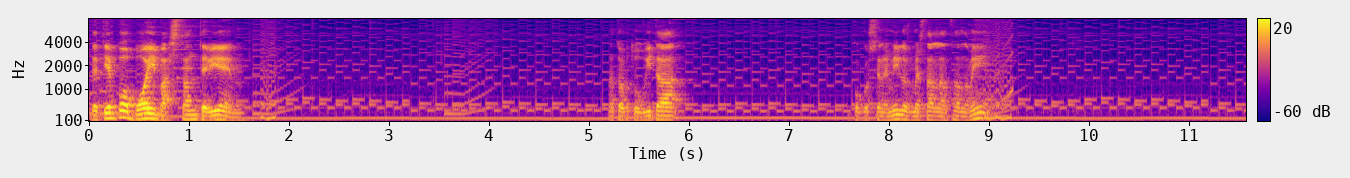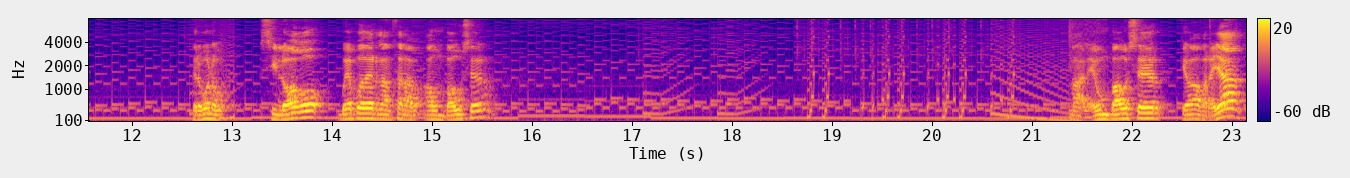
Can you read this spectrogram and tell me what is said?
De tiempo voy bastante bien. La tortuguita... Pocos enemigos me están lanzando a mí. Pero bueno, si lo hago, voy a poder lanzar a, a un Bowser. Vale, un Bowser que va para allá.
